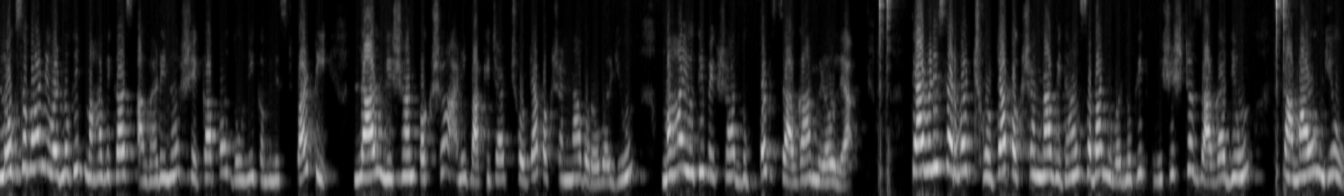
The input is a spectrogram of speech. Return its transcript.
लोकसभा निवडणुकीत महाविकास आघाडीनं शेकाप दोन्ही कम्युनिस्ट पार्टी लाल निशान पक्ष आणि बाकीच्या छोट्या पक्षांना बरोबर घेऊन महायुतीपेक्षा दुप्पट जागा मिळवल्या. त्यावेळी सर्व छोट्या पक्षांना विधानसभा निवडणुकीत विशिष्ट जागा देऊन सामावून घेऊ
